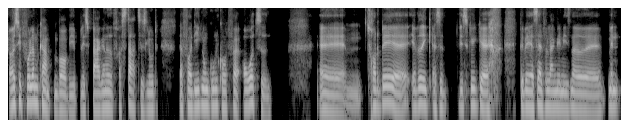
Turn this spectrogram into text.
også i Fulham-kampen, hvor vi blev sparket ned fra start til slut, der får de ikke nogen guldkort før overtiden. Øh, tror du det, øh, jeg ved ikke, altså vi skal ikke øh, bevæge os alt for langt ind i sådan noget, øh, men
